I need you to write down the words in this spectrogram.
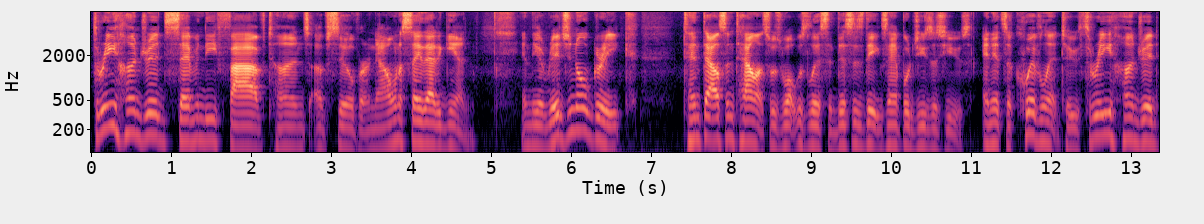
375 tons of silver. Now, I want to say that again. In the original Greek, 10,000 talents was what was listed. This is the example Jesus used. And it's equivalent to 375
